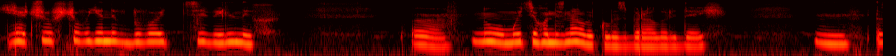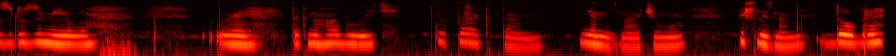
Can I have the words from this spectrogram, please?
Я чув, що воєнні вбивають цивільних. А, ну, ми цього не знали, коли збирали людей. М, зрозуміло. Ой, так нога болить. Та так там. Я не знаю чому. Пішли з нами. Добре.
